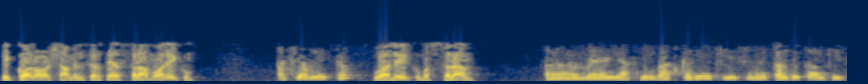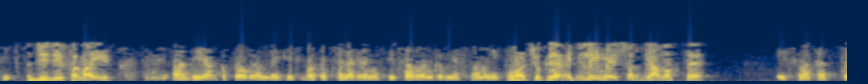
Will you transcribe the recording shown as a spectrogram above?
ایک کال اور شامل کرتے ہیں۔ السلام علیکم۔ السلام علیکم۔ وعلیکم السلام۔ میں یاسمین بات کر رہی ہوں اٹلی سے میں نے کل بھی کال کی تھی۔ جی جی فرمائیے۔ جی آپ کا پروگرام دیکھے بہت اچھا لگ رہا ہے مفتی صاحب کا بھی السلام علیکم۔ بہت شکریہ۔ اٹلی میں اس وقت کیا وقت ہے؟ اس وقت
